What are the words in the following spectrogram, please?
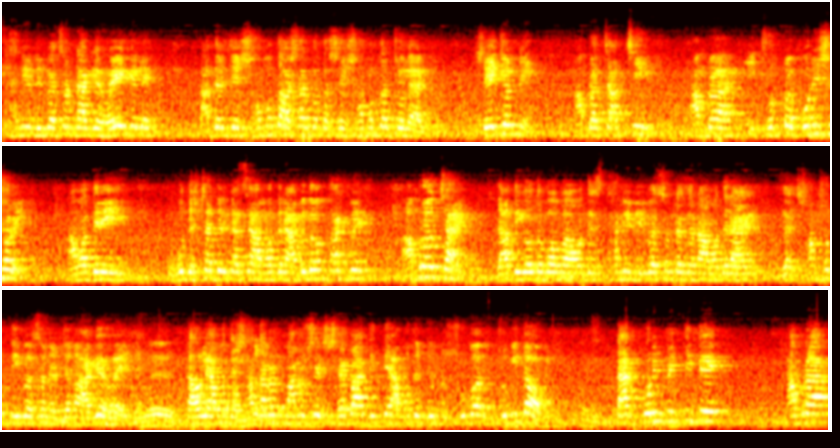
স্থানীয় নির্বাচনটা আগে হয়ে গেলে তাদের যে সমতা আসার কথা, সেই সমতা চলে আসবে। সেই জন্যে আমরা চাচ্ছি, আমরা এই ছোট্ট পরিসরে আমাদের এই উপদেষ্টাদের কাছে আমাদের আবেদন থাকবে। আমরাও চাই জাতিগতভাবে আমাদের স্থানীয় নির্বাচনটা যেন আমাদের সংসদ নির্বাচনের জন্য আগে হয়ে যায়। তাহলে আমাদের সাধারণ মানুষের সেবা দিতে আমাদের জন্য সুব- সুবিধা হবে। তার পরিপ্রেক্ষিতে আমরা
